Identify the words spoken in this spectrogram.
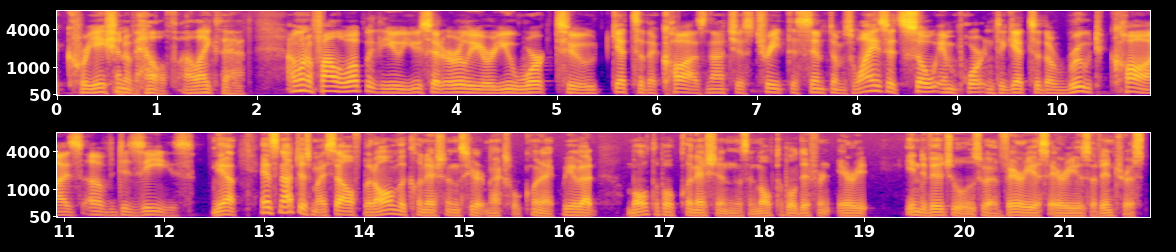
The creation of health. I like that. I want to follow up with you. You said earlier you work to get to the cause, not just treat the symptoms. Why is it so important to get to the root cause of disease? Yeah, it's not just myself, but all the clinicians here at Maxwell Clinic. We have got multiple clinicians and multiple different area individuals who have various areas of interest.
